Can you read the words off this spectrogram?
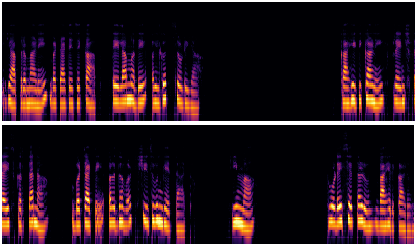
याप्रमाणे बटाट्याचे काप तेलामध्ये अलगद सोडूया. काही ठिकाणी फ्रेंच फ्राईज करताना बटाटे अर्धवट शिजवून घेतात किंवा थोडेसे तळून बाहेर काढून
